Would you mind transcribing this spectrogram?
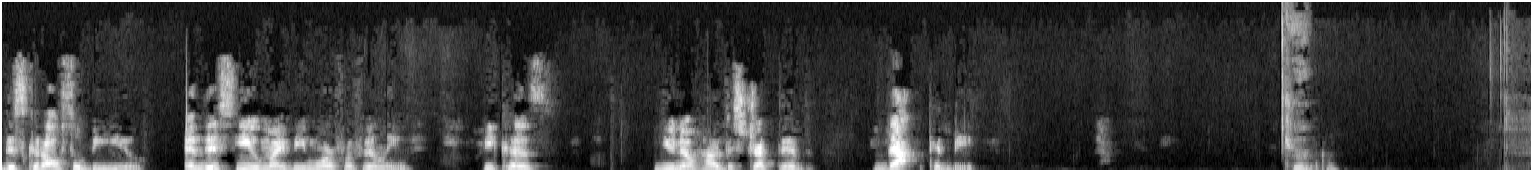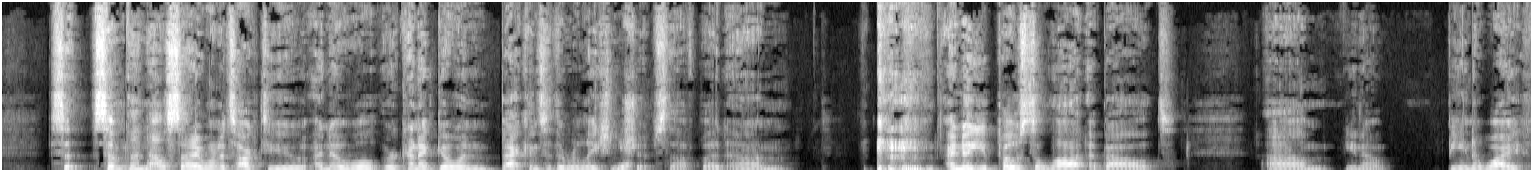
this could also be you. And this you might be more fulfilling because you know how destructive that can be. Sure. So something else that I want to talk to you. I know we'll, we're kind of going back into the relationship stuff, but um, I know you post a lot about, um, you know, being a wife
